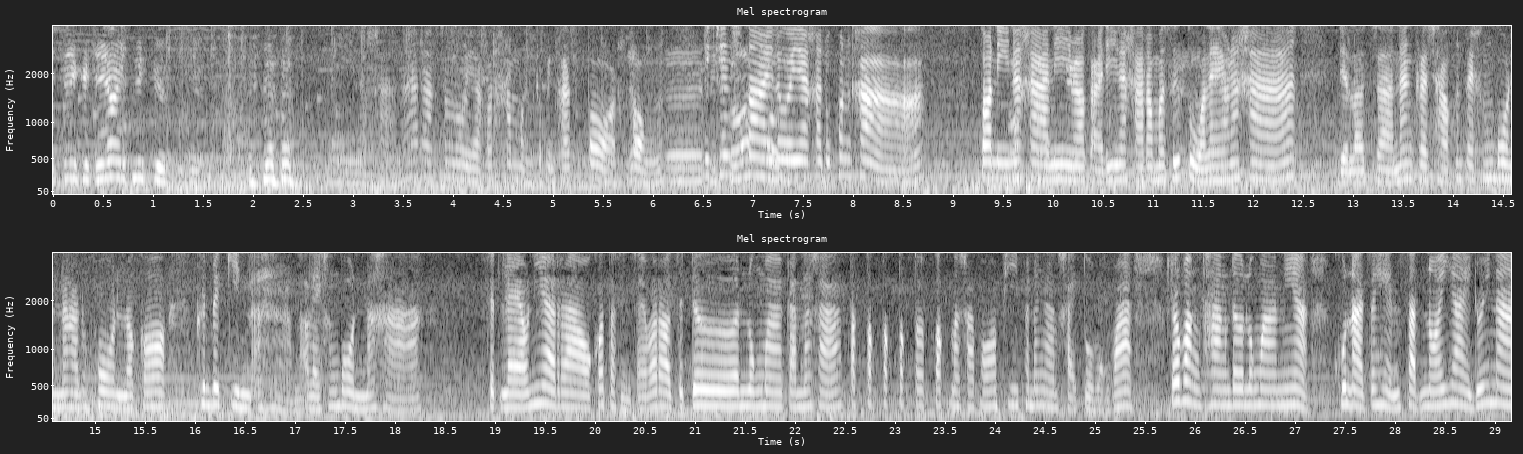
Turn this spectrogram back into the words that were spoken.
Ich denke, Ikea ist nicht gut für dich. นี่นะคะน่ารักจังเลยอะเขาทำเหมือนกับเป็นพาสปอร์ตของเออดิกเทนสไตน์เลยอะค่ะทุกคนค่ะ ตอนนี้นะคะนี่แมวกับไอดีนะคะ เรามาซื้อตั๋วแล้วนะคะ เดี๋ยวเราจะนั่งกระเช้าขึ้นไปข้างบนนะคะทุกคนแล้วก็ขึ้นไปกินอาหารอะไรข้างบนนะคะ เสร็จแล้วเนี่ยเราก็ตัดสินใจว่าเราจะเดินลงมากันนะคะตักตักตักตักตักตักนะคะ เพราะว่าพี่พนักงานขายตั๋วบอกว่า ระหว่างทางเดินลงมาเนี่ยคุณอาจจะเห็นสัตว์น้อยใหญ่ด้วยนะ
